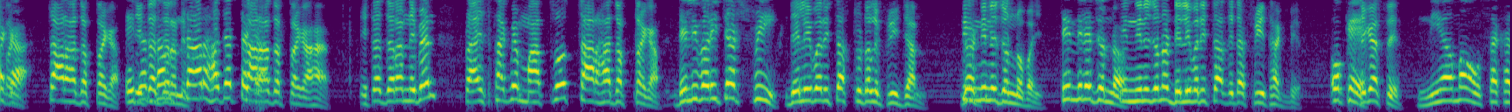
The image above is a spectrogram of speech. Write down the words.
টাকা। চার হাজার টাকা এটা যারা 4,000 টাকা। চার হাজার টাকা হ্যাঁ। এটা যারা নেবেন প্রাইস থাকবে মাত্র চার হাজার টাকা। Delivery charge free delivery charge totally free যান তিন দিনের জন্য ভাই। তিন দিনের জন্য। তিন দিনের জন্য ডেলিভারি চার্জ এটা ফ্রি থাকবে। ওকে ঠিক আছে। নিয়ামা ওসাকা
